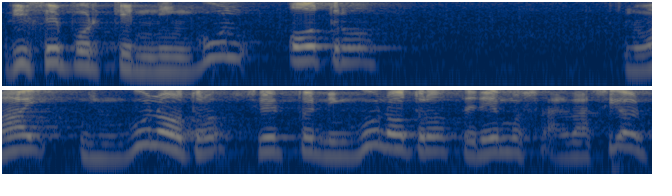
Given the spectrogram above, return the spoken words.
dice, porque ningún otro, no hay ningún otro, ¿cierto? En ningún otro tenemos salvación,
